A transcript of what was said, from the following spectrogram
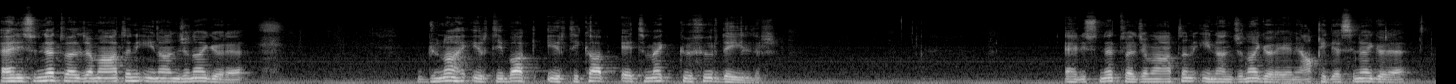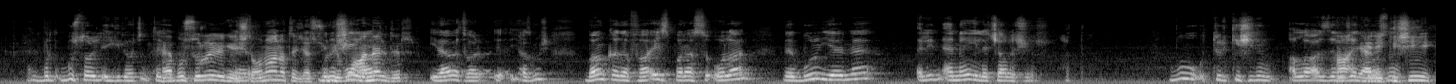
ehli sünnet vel cemaatın inancına göre günah irtibak irtikap etmek küfür değildir. Ehli sünnet vel cemaatın inancına göre yani akidesine göre Yani burada, bu soruyla ilgili hocam tek- he, bu soruyla ilgili işte Evet. onu anlatacağız. Çünkü şey bu var, ameldir. ilavet var e, yazmış. Bankada faiz parası olan ve bunun yerine elin emeğiyle çalışıyor hatta. Bu tür kişinin Allah Azze ve Celle yani kişi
